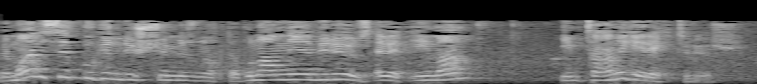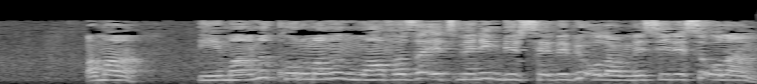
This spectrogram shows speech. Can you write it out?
Ve maalesef bugün düştüğümüz nokta bunu anlayabiliyoruz. Evet iman imtihanı gerektiriyor. Ama imanı korumanın, muhafaza etmenin bir sebebi olan, vesilesi olan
